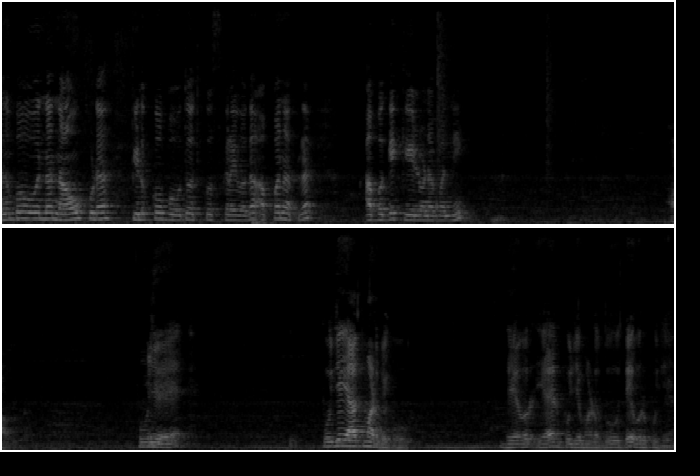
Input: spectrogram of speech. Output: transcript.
ಅನುಭವವನ್ನ ನಾವು ಕೂಡ ತಿಳ್ಕೋಬಹುದು. ಅದಕ್ಕೋಸ್ಕರ ಇವಾಗ ಅಪ್ಪನ ಹತ್ರ ಆ ಬಗ್ಗೆ ಕೇಳೋಣ ಬನ್ನಿ ಹೌದು ಪೂಜೆ ಪೂಜೆ ಯಾಕೆ ಮಾಡಬೇಕು? ದೇವರು, ಏನು ಪೂಜೆ ಮಾಡೋದು? ದೇವರ ಪೂಜೆ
